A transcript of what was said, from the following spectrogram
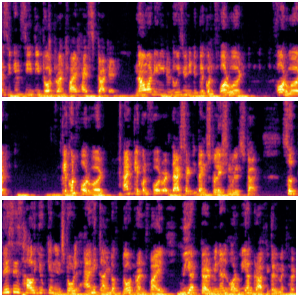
as you can see, the dot .run file has started. Now what you need to do is you need to click on forward, forward, click on forward and click on forward. That's it, the installation will start. So this is how you can install any kind of dot .run file via terminal or via graphical method.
